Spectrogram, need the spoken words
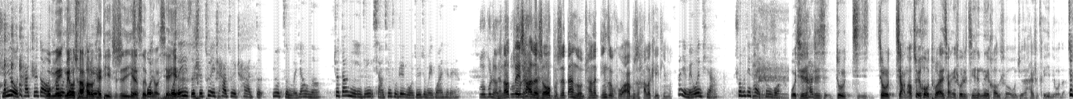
只有他知道，我没没有穿 Hello Kitty，只是颜色比较鲜艳。我的意思是最差最差的又怎么样呢？就当你已经想清楚这个，我觉得就没关系了呀。播不了。难道最差的时候不是蛋总穿的丁字裤，而不是 Hello Kitty 吗？那也没问题啊，说不定他也看过。我其实还是就是就是讲到最后，突然想一说是精神内耗的时候，我觉得还是可以留的。就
